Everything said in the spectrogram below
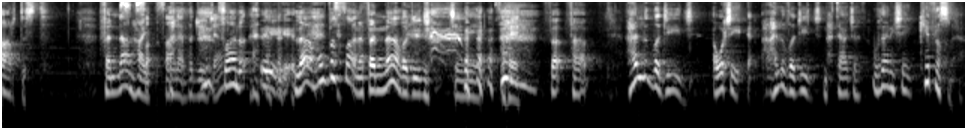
artist فنان hype صانع ضجيج؟ صانع إيه لا مو بس صانع فنان ضجيج جميل صحيح ف ف هل الضجيج أول شيء هل الضجيج نحتاجه؟ وثاني شيء كيف نصنعه؟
